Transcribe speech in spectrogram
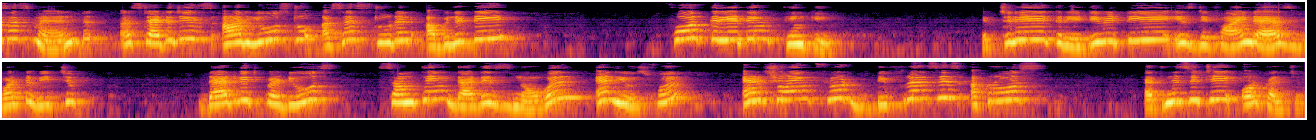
assessment, uh, strategies are used to assess student ability for creating thinking. Actually, creativity is defined as what which that which produce something that is novel and useful and showing few differences across ethnicity or culture.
